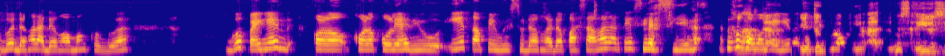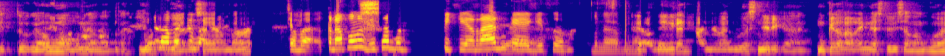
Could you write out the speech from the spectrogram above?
gue dengar ada yang ngomong ke gue gue pengen kalau kalau kuliah di UI tapi wisuda nggak ada pasangan artinya sia-sia lo Nah, ngomong Nggak, kayak gitu itu gue beneran, gue serius itu. Gak mau ngomong gak apa-apa. Buat Kenapa gue coba? sayang banget. coba kenapa lo bisa berpikiran Iya, kayak iya. gitu Benar-benar. Ya udah ini kan pandangan gue sendiri kan. Mungkin orang lain gak setuju sama gue.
